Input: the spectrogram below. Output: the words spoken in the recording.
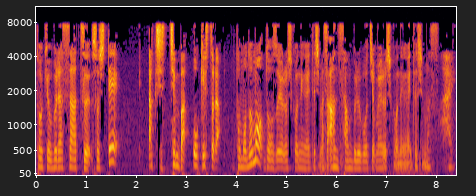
東京ブラスアーツ、そして、アクシスチェンバーオーケストラともどもどうぞよろしくお願いいたします。アンサンブルボーチェもよろしくお願いいたします。はい。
